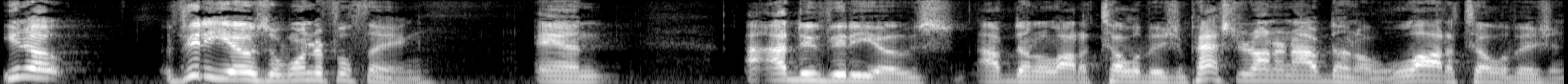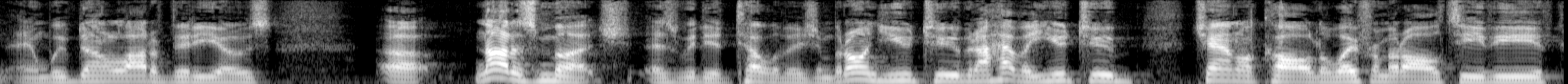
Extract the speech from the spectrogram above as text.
You know, video is a wonderful thing. And I do videos. I've done a lot of television. Pastor Don and I have done a lot of television, and we've done a lot of videos. Uh, not as much as we did television, but on YouTube. And I have a YouTube channel called Away From It All TV.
